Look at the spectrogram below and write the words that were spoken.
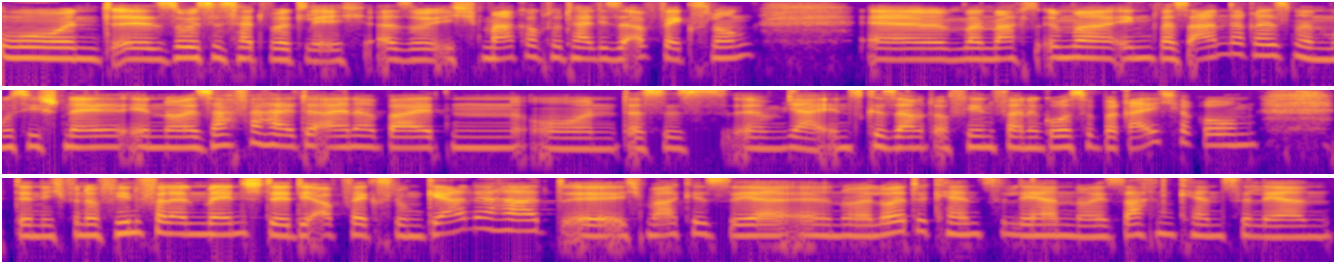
Und äh, so ist es halt wirklich. Also ich mag auch total diese Abwechslung. Äh, man macht immer irgendwas anderes, man muss sich schnell in neue Sachverhalte einarbeiten und das ist ähm, ja insgesamt auf jeden Fall eine große Bereicherung, denn ich bin auf jeden Fall ein Mensch, der die Abwechslung gerne hat. Äh, ich mag es sehr, äh, neue Leute kennenzulernen, neue Sachen kennenzulernen,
